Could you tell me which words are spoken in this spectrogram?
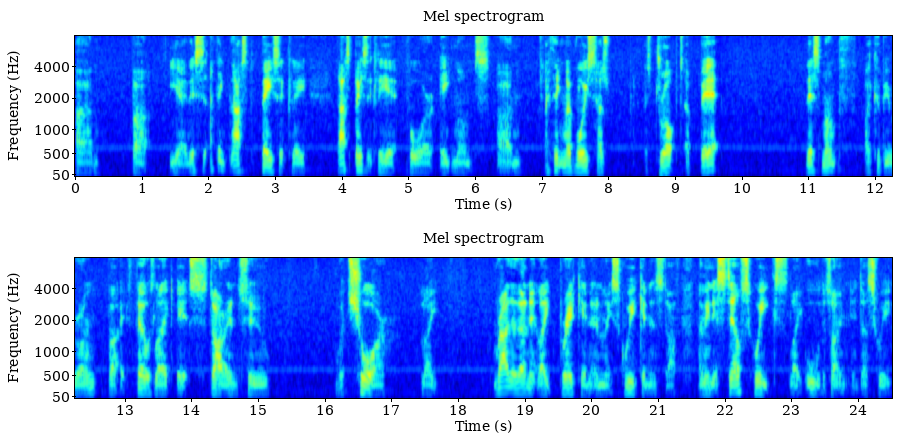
um, but yeah, this I think that's basically that's basically it for eight months. Um, I think my voice has, has dropped a bit this month. I could be wrong, but it feels like it's starting to mature, like rather than it like breaking and like squeaking and stuff. I mean, it still squeaks like all the time. It does squeak,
